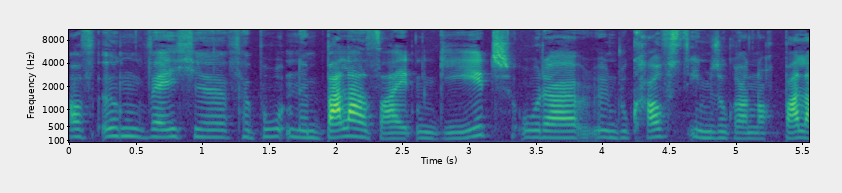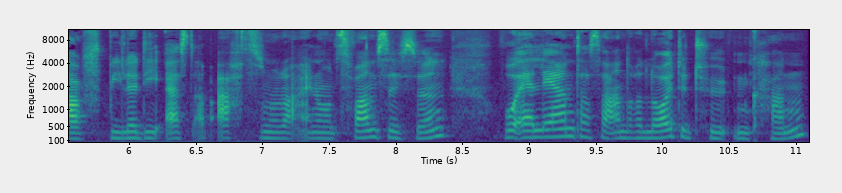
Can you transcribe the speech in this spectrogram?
auf irgendwelche verbotenen Ballerseiten geht oder äh, du kaufst ihm sogar noch Ballerspiele, die erst ab 18 oder 21 sind, wo er lernt, dass er andere Leute töten kann?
